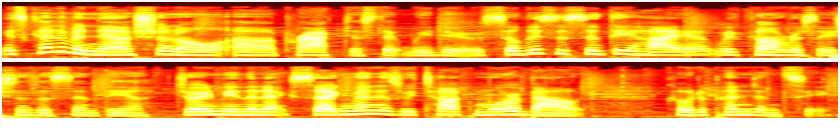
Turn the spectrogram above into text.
it's kind of a national uh, practice that we do. So this is Cinthia Hiett with Conversations with Cinthia. Join me in the next segment as we talk more about codependency.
